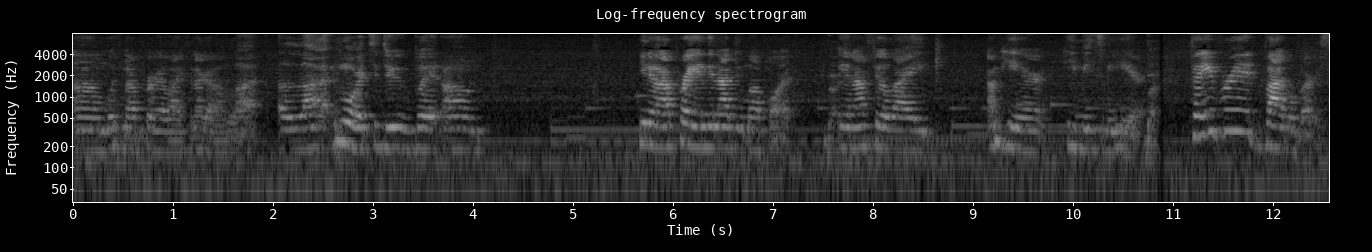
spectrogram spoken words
um, with my prayer life, and I got a lot a lot more to do. But um, you know, I pray and then I do my part, right. and I feel like I'm here. He meets me here. Right. Favorite Bible verse.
